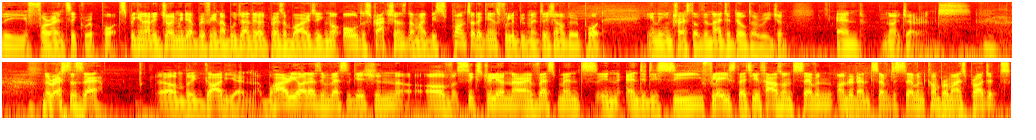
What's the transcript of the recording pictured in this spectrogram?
the forensic report. Speaking at a joint media briefing in Abuja, they urged President Buhari to ignore all distractions that might be sponsored against full implementation of the report in the interest of the Niger Delta region and Nigerians. The rest is there on the Guardian. Buhari orders investigation of 6 trillion naira investments in NDDC, flays 13,777 compromised projects,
